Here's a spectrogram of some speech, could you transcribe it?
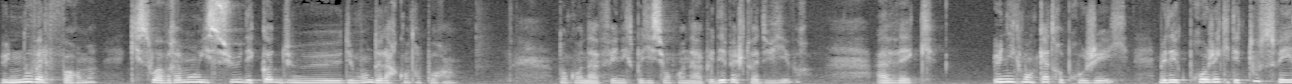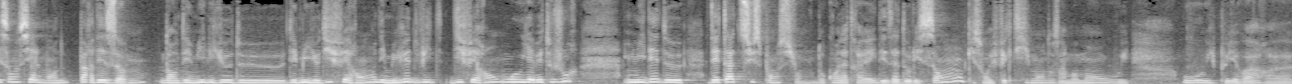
une nouvelle forme qui soit vraiment issue des codes du monde de l'art contemporain. Donc on a fait une exposition qu'on a appelée Dépêche-toi de vivre, avec uniquement quatre projets, mais des projets qui étaient tous faits essentiellement par des hommes, dans des milieux, de, des milieux différents, des milieux de vie différents, où il y avait toujours une idée d'état de suspension. Donc on a travaillé avec des adolescents qui sont effectivement dans un moment où, où il peut y avoir euh,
